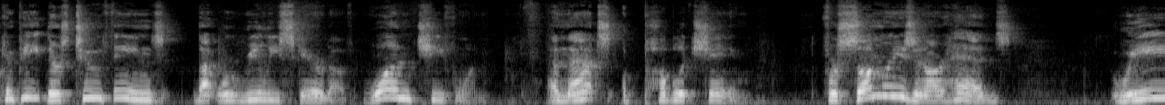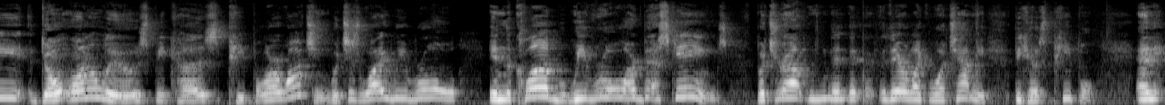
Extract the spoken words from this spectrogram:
compete there's two things that we're really scared of. One chief one. And that's a public shame for some reason our heads we don't want to lose because people are watching, which is why we roll in the club. We roll our best games, but you're out there like, what's happening? Because people. And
